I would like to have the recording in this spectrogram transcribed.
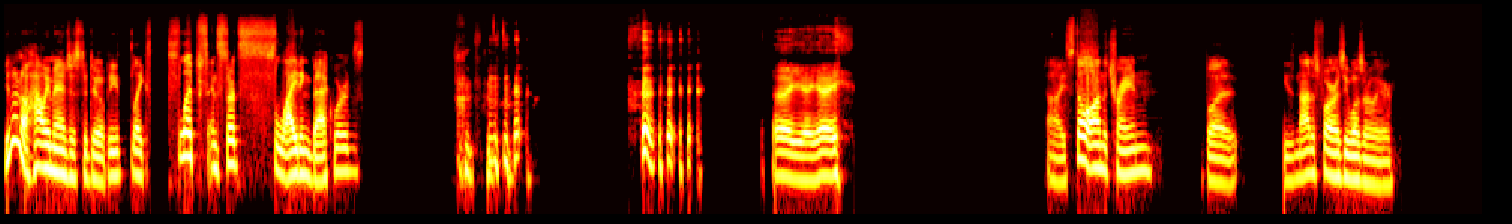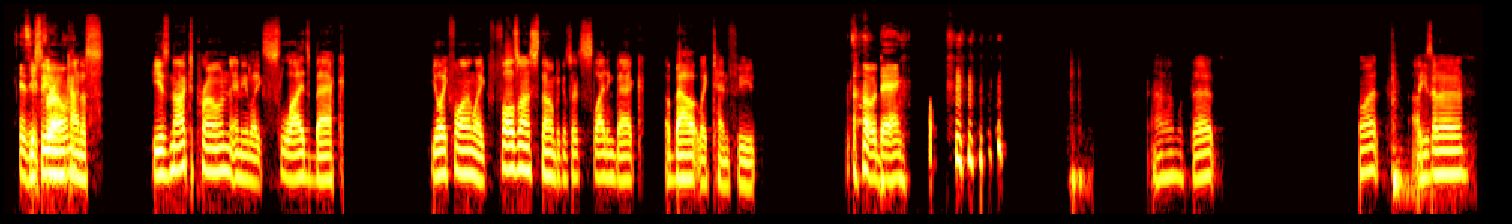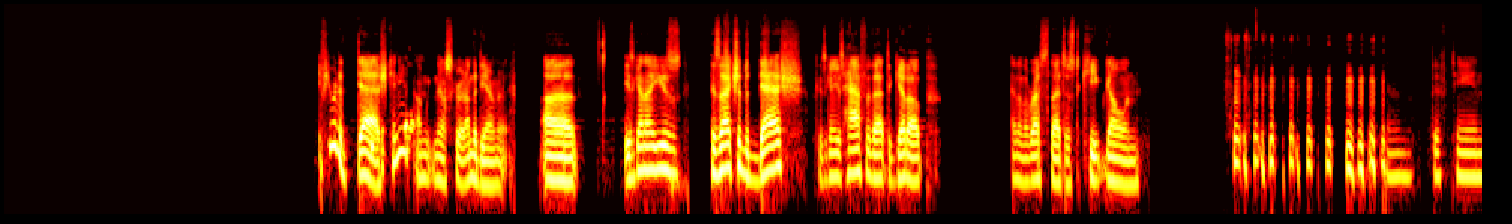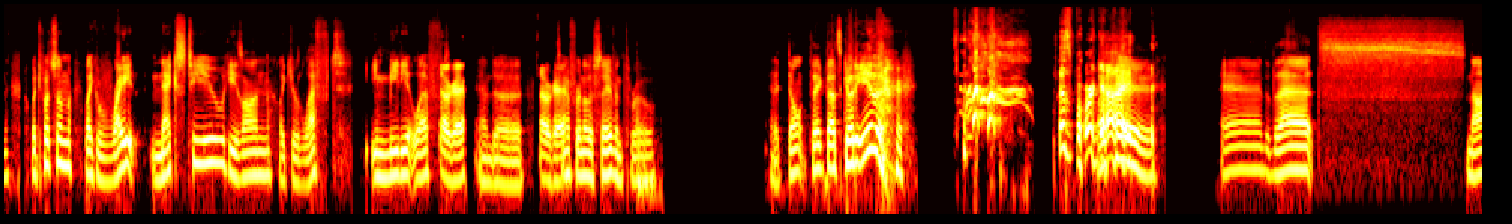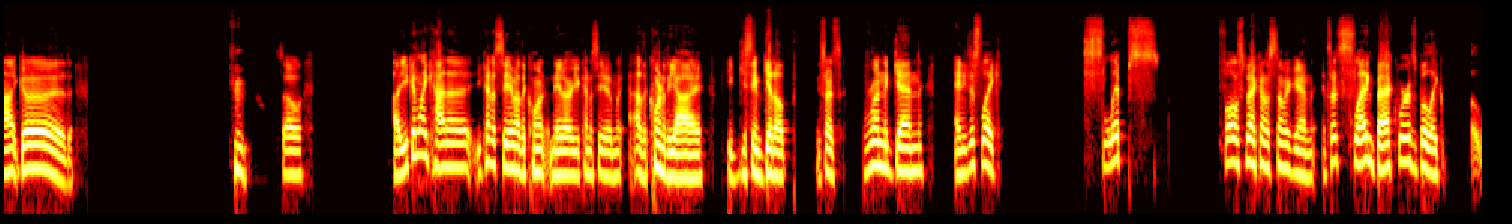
you don't know how he manages to do it, but he like slips and starts sliding backwards. Ay, ay, ay. Uh, he's still on the train, but he's not as far as he was earlier. Is you he see prone? him kind of. He is knocked prone, and he like slides back. He like falling like falls on his stomach and starts sliding back about like ten feet. Oh dang. Um, with that, you know what? Uh, he's gonna. If you were to dash, can you? I'm no screw it. I'm the DM. Uh, he's gonna use his action to dash Because he's gonna use half of that to get up, and then the rest of that just to keep going. 10, 15, which puts him like right next to you. He's on like your left, immediate left. okay. And uh, Okay. time for another save and throw. And I don't think that's good either. this poor guy. okay. And that's not good. Hmm. so uh, you can like kind of you kind of see him at the corner Nadar, you kind of see him out of the corner of the eye. He, you see him get up. He starts running again, and he just like slips, falls back on his stomach again, and starts sliding backwards, but like a,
